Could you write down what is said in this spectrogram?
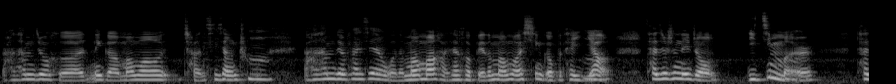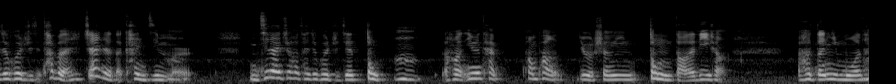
然后他们就和那个猫猫长期相处。然后他们就发现我的猫猫好像和别的猫猫性格不太一样，它就是那种一进门儿，它就会直接，它本来是站着的，看你进门儿，你进来之后它就会直接动，嗯，然后因为它胖胖就有声音，咚倒在地上，然后等你摸它，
